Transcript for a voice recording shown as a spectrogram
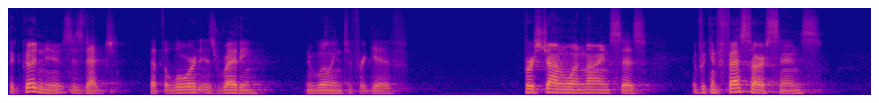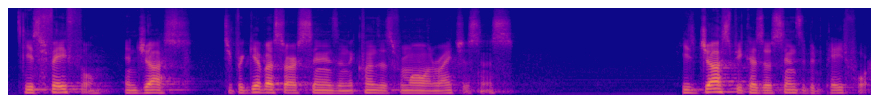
The good news is that, that the Lord is ready and willing to forgive. 1 John 1 9 says, If we confess our sins, he is faithful and just to forgive us our sins and to cleanse us from all unrighteousness. He's just because those sins have been paid for.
